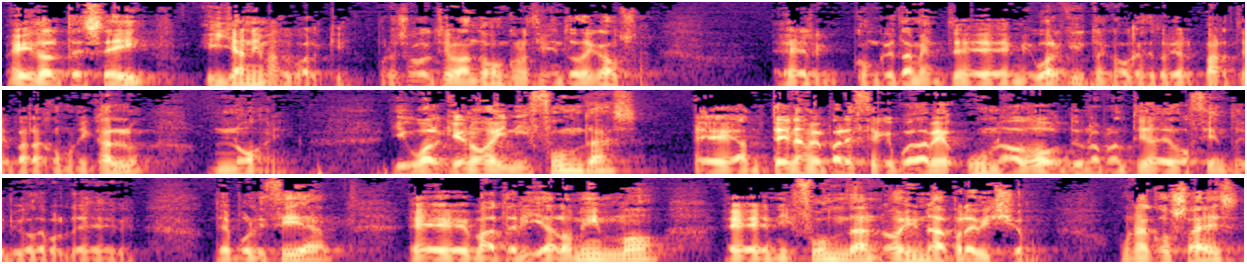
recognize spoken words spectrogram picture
he ido al TSI y ya ni más walkie. Por eso lo estoy hablando con conocimiento de causa. concretamente mi walkie, tengo que hacer todavía el parte para comunicarlo, no hay. Igual que no hay ni fundas, eh, antena me parece que puede haber una o dos de una plantilla de 200 y pico de, policía. Eh, batería lo mismo. Eh, ni fundas, no hay una previsión. Una cosa es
